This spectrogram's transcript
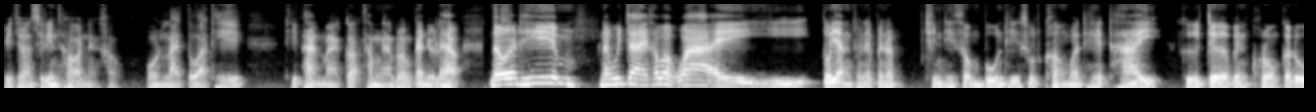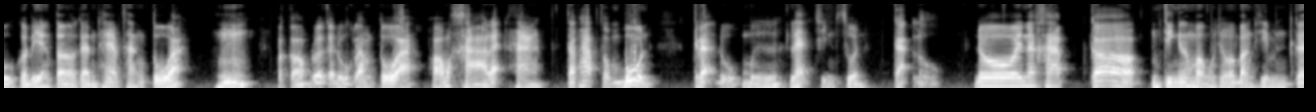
วิทยาลัยซิรินทรเนี่ยเขาโอนหลายตัวที่ ที่ผ่านมาก็ทำงานร่วมกันอยู่แล้ว โดยทีมนักวิจัยเขาบอกว่าไอตัวอย่างตัวนี้เป็นแบบชิ้นที่สมบูรณ์ที่สุดของประเทศไทย คือเจอเป็นโครงกระดูกกระเรียงต่อกันแทบทั้งตัวประกอบด้วยกระดูกลำตัว พร้อมขาและหางสภาพสมบูรณ์ กระดูกมือและชิ้นส่วนกะโหลก โดยนะครับ ก็จริงๆก็ต้องบอกคุณผู้ชมว่าบางทีมันก็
